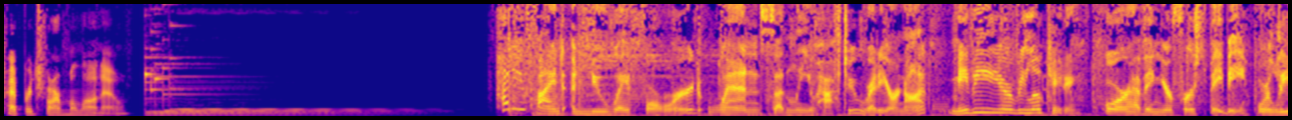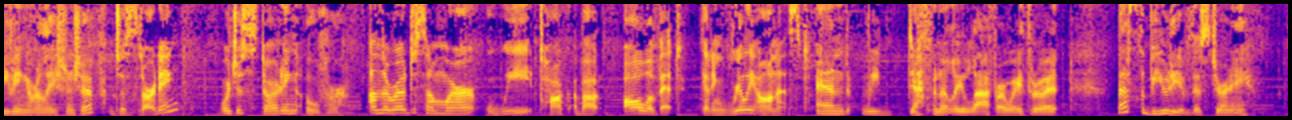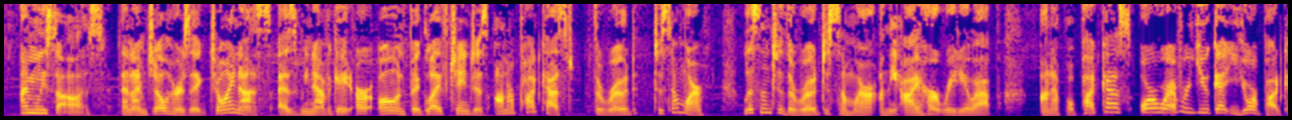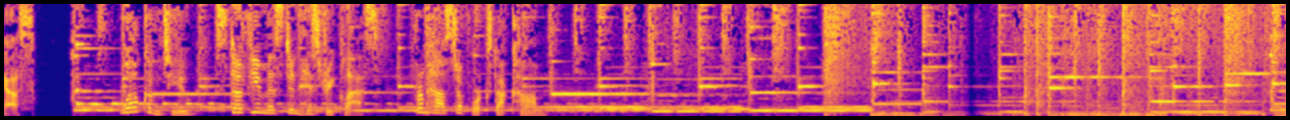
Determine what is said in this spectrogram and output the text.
Pepperidge Farm Milano. How do you find a new way forward when suddenly you have to, ready or not? Maybe you're relocating, or having your first baby, or leaving a relationship, just starting, or just starting over. On the road to somewhere, we talk about all of it, getting really honest. And we definitely laugh our way through it. That's the beauty of this journey. I'm Lisa Oz. And I'm Jill Herzig. Join us as we navigate our own big life changes on our podcast, The Road to Somewhere. Listen to The Road to Somewhere on the iHeartRadio app, on Apple Podcasts, or wherever you get your podcasts. Welcome to Stuff You Missed in History Class from HowStuffWorks.com.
